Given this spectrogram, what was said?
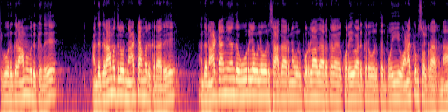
இப்போ ஒரு கிராமம் இருக்குது. அந்த கிராமத்தில் ஒரு நாட்டாமல் இருக்கிறாரு. அந்த நாட்டாமையை அந்த ஊரில் உள்ள ஒரு சாதாரண ஒரு பொருளாதாரத்தில் குறைவாக இருக்கிற ஒருத்தர் போய் வணக்கம் சொல்கிறாருன்னா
